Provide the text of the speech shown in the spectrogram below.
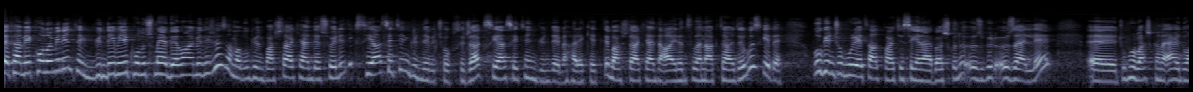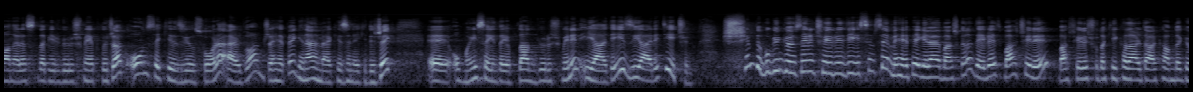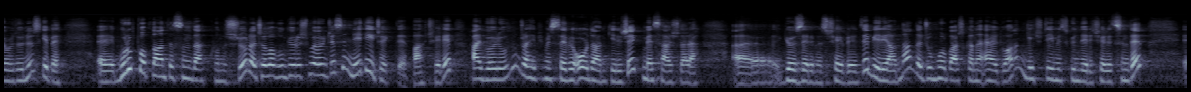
Şimdi efendim ekonominin gündemini konuşmaya devam edeceğiz ama bugün başlarken de söyledik. Siyasetin gündemi çok sıcak, siyasetin gündemi hareketli. Başlarken de ayrıntılarını aktardığımız gibi bugün Cumhuriyet Halk Partisi Genel Başkanı Özgür Özel'le e, Cumhurbaşkanı Erdoğan arasında bir görüşme yapılacak. 18 yıl sonra Erdoğan CHP Genel Merkezi'ne gidecek. E, o Mayıs ayında yapılan görüşmenin iadeyi ziyareti için. Şimdi bugün gözlerin çevrildiği isimse MHP Genel Başkanı Devlet Bahçeli. Bahçeli şu dakikalarda arkamda gördüğünüz gibi e, grup toplantısında konuşuyor. Acaba bu görüşme öncesi ne diyecekti Bahçeli? Hal böyle olunca hepimiz tabii oradan gelecek mesajlara e, gözlerimiz çevrildi. Bir yandan da Cumhurbaşkanı Erdoğan'ın geçtiğimiz günler içerisinde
